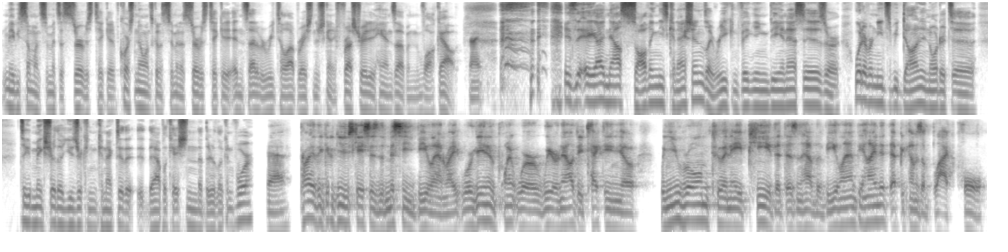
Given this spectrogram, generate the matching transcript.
maybe someone submits a service ticket. Of course, no one's going to submit a service ticket inside of a retail operation. They're just going to get frustrated, hands up, and walk out. Right. Is the AI now solving these connections, like reconfiguring DNSs or whatever needs to be done in order to to make sure the user can connect to the, the application that they're looking for? Yeah, probably the good use case is the missing VLAN. Right. We're getting to the point where we are now detecting, you know, when you roam to an AP that doesn't have the VLAN behind it, that becomes a black hole.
